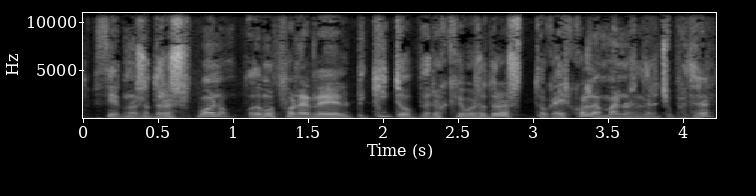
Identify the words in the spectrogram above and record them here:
Es decir, nosotros, bueno, podemos ponerle el piquito, pero es que vosotros tocáis con las manos el derecho procesal.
